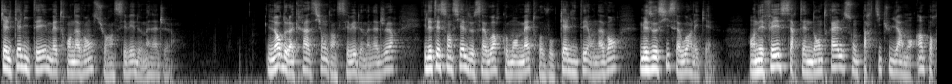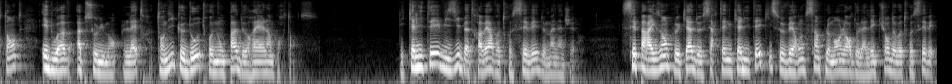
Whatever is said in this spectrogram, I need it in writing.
Quelles qualités mettre en avant sur un CV de manager? Lors de la création d'un CV de manager, il est essentiel de savoir comment mettre vos qualités en avant, mais aussi savoir lesquelles. En effet, certaines d'entre elles sont particulièrement importantes et doivent absolument l'être, tandis que d'autres n'ont pas de réelle importance. Les qualités visibles à travers votre CV de manager. C'est par exemple le cas de certaines qualités qui se verront simplement lors de la lecture de votre CV.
